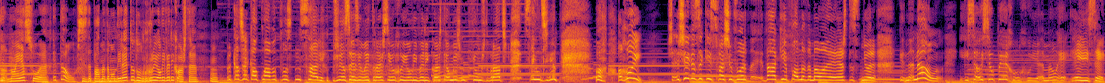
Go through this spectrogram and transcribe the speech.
Não, não é a sua. Então, Preciso da palma da mão direita do Rui Oliveira e Costa. Hum. por acaso já calculava que fosse necessário. Projeções eleitorais sem o Rui Oliveira e Costa é o mesmo que filmes dobrados sem legenda. Oh, oh Rui! Che- Chegas aqui, se faz favor, dá aqui a palma da mão a esta senhora. Não, isso é, isso é o pé, Ru- Rui. A mão é, é isso, é.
